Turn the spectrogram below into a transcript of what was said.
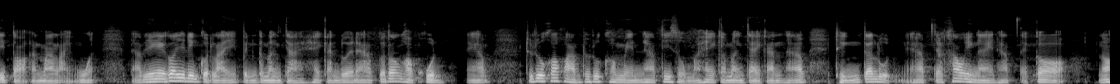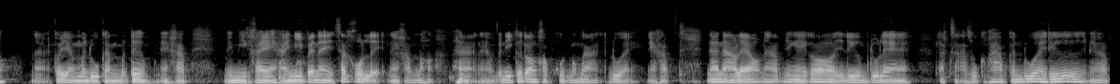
ติดต่อกันมาหลายงวดนะครับยังไงก็อย่าลืมกดไลค์เป็นกำลังใจให้กันด้วยนะครับ ก็ต้องขอบคุณนะครับ ทุกๆ ข้อความทุกๆคอมเมนต์นะครับที่ส่งมาให้กำลังใจกันนะครับ ถึงจะหลุดนะครับจะเข้ายังไงนะครับ แต่ก็เนาะนะก็ยังมาดูกันเหมือนเดิมนะครับ ไม่มีใครหายหนีไปไหนสักคนเลยนะครับเนาะฮะนะครับอันนี้ก็ต้องขอบคุณมากๆด้วยนะครับ หน้าหนาวแล้วนะครับ ยังไงก็อย่าลืมดูแลรักษาสุขภาพกันด้วยเด้อนะครับ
